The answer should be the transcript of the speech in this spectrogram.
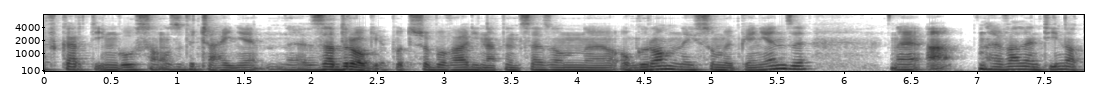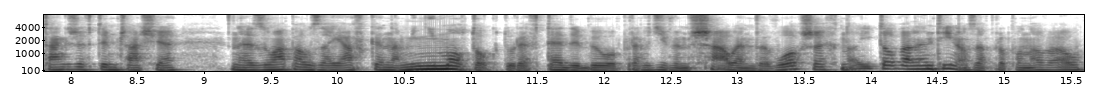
w kartingu są zwyczajnie e, za drogie. Potrzebowali na ten sezon e, ogromnej sumy pieniędzy, e, a Valentino także w tym czasie złapał zajawkę na minimoto, które wtedy było prawdziwym szałem we Włoszech. No i to Valentino zaproponował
